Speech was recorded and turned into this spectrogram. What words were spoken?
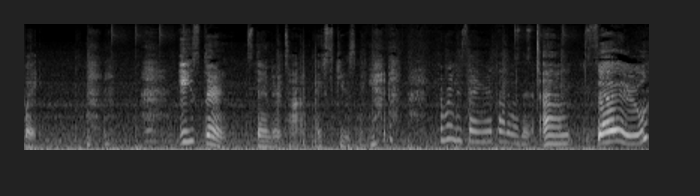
Wait. Eastern Standard Time. Excuse me. I'm really saying I thought about that. Um, so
